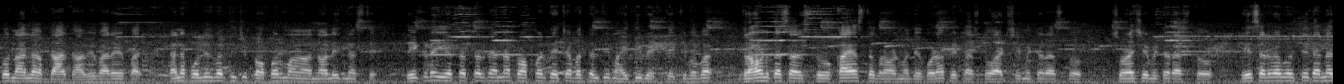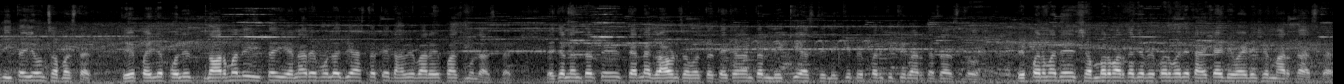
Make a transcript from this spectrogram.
कोण आलं दहा दहावी बारावी पास त्यांना पोलीस भरतीची प्रॉपर नॉलेज नसते. ते इकडे येतात तर त्यांना प्रॉपर त्याच्याबद्दल ती माहिती भेटते की बाबा ग्राउंड कसा असतो काय असतं ग्राउंडमध्ये गोळाफेक असतो आठशे मीटर असतो सोळाशे मीटर असतो. हे सर्व गोष्टी त्यांना इथं येऊन समजतात. ते पहिले पोलीस नॉर्मली इथं येणारे मुलं जे असतात ते दहावी बारावी पास मुलं असतात. त्याच्यानंतर ते त्यांना ग्राउंड समजतं. त्याच्यानंतर लेखी असते. लेखी पेपर किती मार्काचा असतो? पेपरमध्ये शंभर मार्काच्या पेपरमध्ये काय काय डिवायडेशन मार्क असतात?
